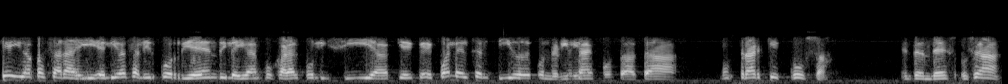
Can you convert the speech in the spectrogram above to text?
¿qué iba a pasar ahí? Él iba a salir corriendo y le iba a empujar al policía. ¿Qué, qué, cuál es el sentido de ponerle la esposa? O sea, mostrar qué cosa, ¿entendés? O sea,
